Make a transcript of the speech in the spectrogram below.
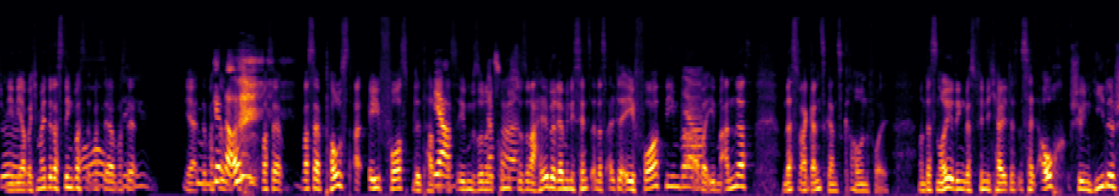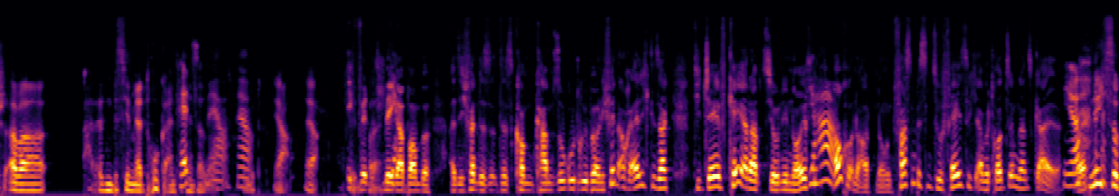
Nee, nee, aber ich meinte das Ding, was, was er, was er. Ja, was, Genau. er, was er, was er Post A4-Split hatte, Ja, was eben so eine das war- komische, so eine halbe Reminiszenz an das alte A4-Theme war, Ja. aber eben anders. Und das war ganz, ganz grauenvoll. Und das neue Ding, das finde ich halt, das ist halt auch schön heelisch, aber hat halt ein bisschen mehr Druck einfach Fetzt hinter. mehr, ja. Ja, ja. Ich finde es mega Bombe. Also ich fand, das, das kom, kam so gut rüber. Und ich finde auch ehrlich gesagt, die JFK-Adaption, die neue, finde Ja. ich auch in Ordnung. Fast ein bisschen zu facig, aber trotzdem ganz geil. Ja. nicht so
